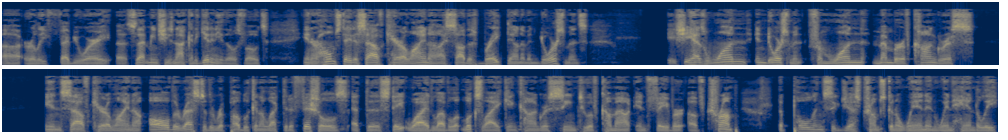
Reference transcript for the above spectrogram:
uh, early February. Uh, so that means she's not going to get any of those votes. In her home state of South Carolina, I saw this breakdown of endorsements she has one endorsement from one member of Congress in South Carolina. All the rest of the Republican elected officials at the statewide level, it looks like, in Congress seem to have come out in favor of Trump. The polling suggests Trump's going to win and win handily.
